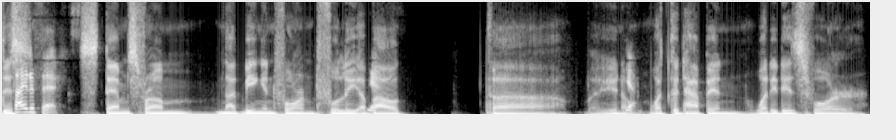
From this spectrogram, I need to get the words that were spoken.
This side effects? stems from not being informed fully about the you know Yeah. what could happen, what it is for.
